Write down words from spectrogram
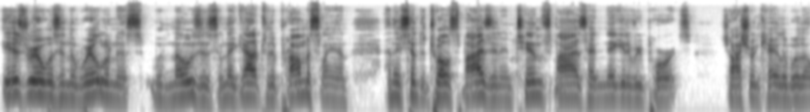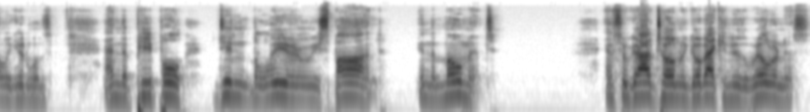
Israel was in the wilderness with Moses and they got up to the promised land and they sent the 12 spies in and 10 spies had negative reports. Joshua and Caleb were the only good ones. And the people didn't believe and respond in the moment. And so God told them to go back into the wilderness.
